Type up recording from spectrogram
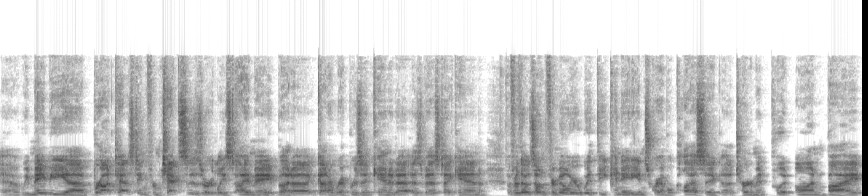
Uh, we may be uh, broadcasting from Texas, or at least I may, but uh, got to represent Canada as best I can. For those unfamiliar with the Canadian Scrabble Classic, tournament put on by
